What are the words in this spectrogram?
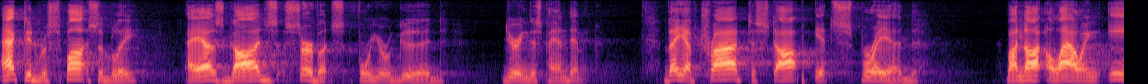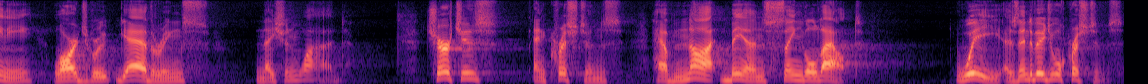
acted responsibly as God's servants for your good during this pandemic. They have tried to stop its spread by not allowing any large group gatherings nationwide. Churches and Christians have not been singled out. We, as individual Christians,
